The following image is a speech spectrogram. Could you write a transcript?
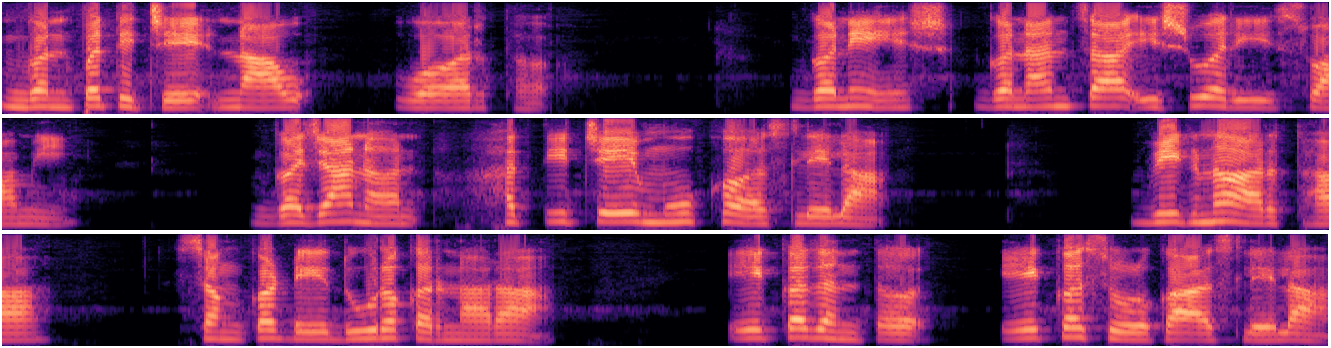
गणपतीचे नाव व अर्थ. गणेश गणांचा ईश्वरी स्वामी. गजानन हत्तीचे मुख असलेला. विघ्न अर्था संकटे दूर करणारा. एकदंत एक सुळका असलेला.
